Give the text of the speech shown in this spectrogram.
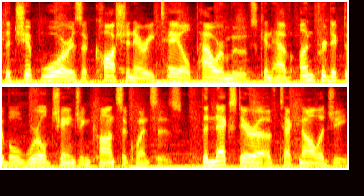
The chip war is a cautionary tale power moves can have unpredictable world-changing consequences. The next era of technology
